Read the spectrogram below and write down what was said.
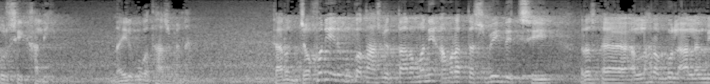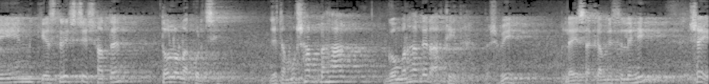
কুরসি খালি। না, এরকম কথা আসবে না। কারণ যখনই এরকম কথা আসবে, তার মানে আমরা তসবিহ দিচ্ছি আল্লাহ রব্বুল আলমিনকে সৃষ্টির সাথে তুলনা করছি। যেটা মুসাব্বাহা গুমরাহাদের আকিদা তসবি লেসা কামিসলেহি সেই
